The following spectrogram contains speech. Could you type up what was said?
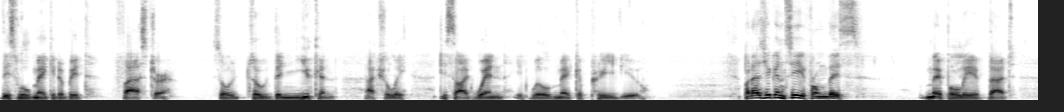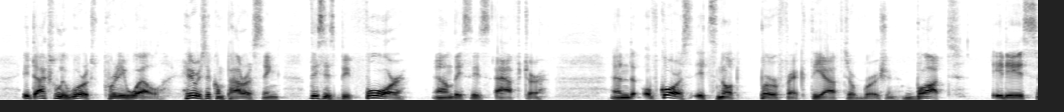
This will make it a bit faster. So, so then you can actually decide when it will make a preview. But as you can see from this maple leaf that it actually works pretty well. Here is a comparison. This is before and this is after. And of course it's not perfect, the after version, but it is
